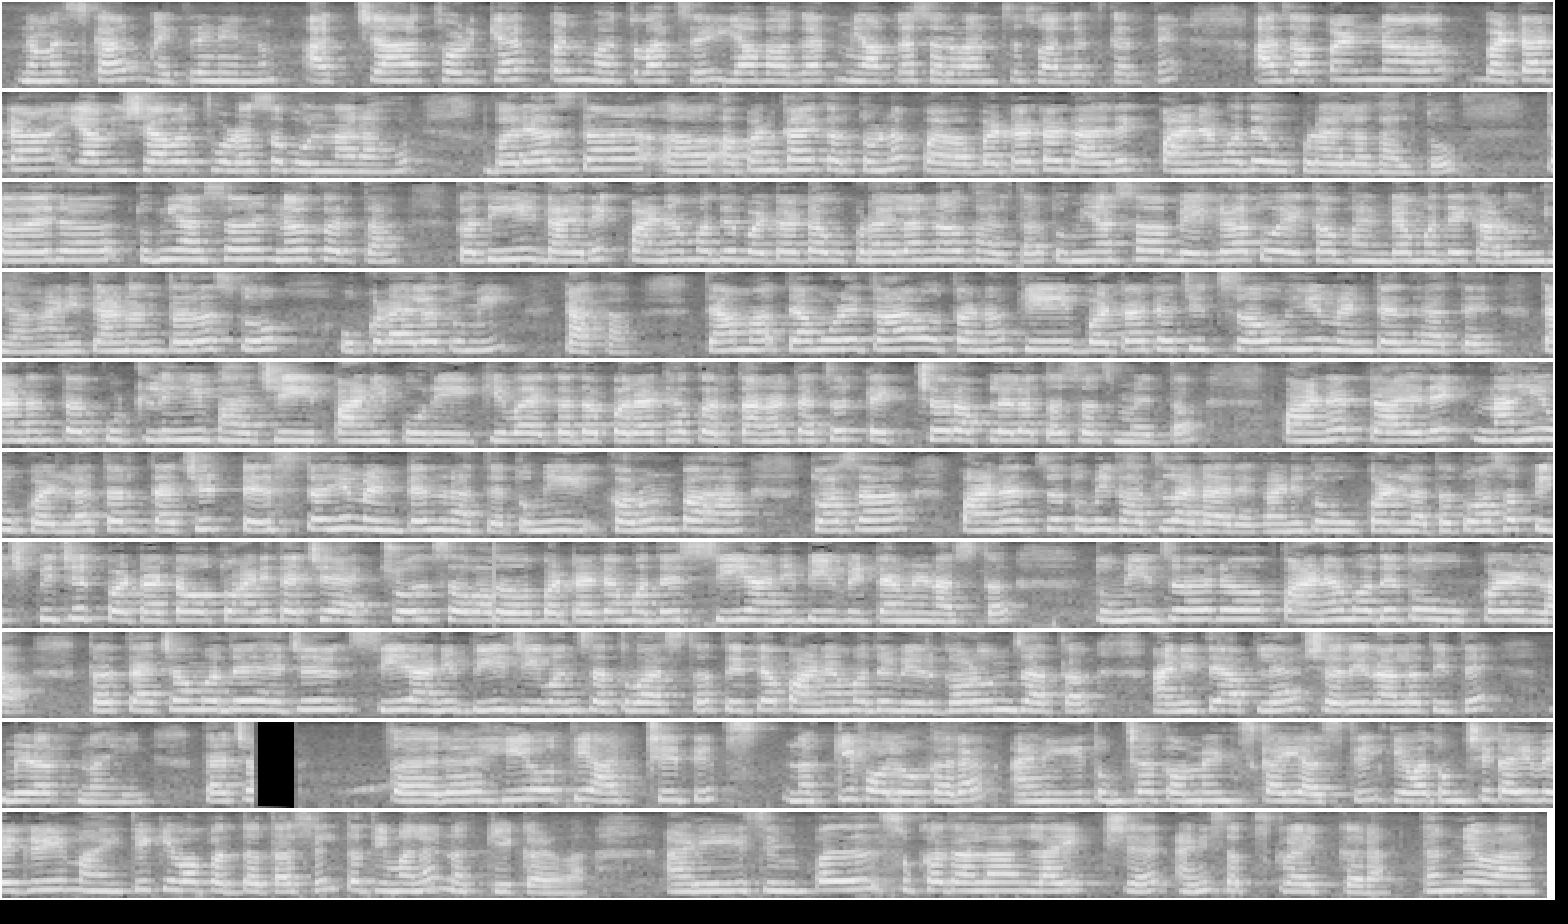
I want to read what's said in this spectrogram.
नमस्कार मैत्रिणींनो. आजच्या थोडक्यात पण महत्त्वाचे या भागात मी आपल्या सर्वांचं स्वागत करते. आज आपण बटाटा या विषयावर थोडंसं बोलणार आहोत. बऱ्याचदा आपण काय करतो ना प बटाटा डायरेक्ट पाण्यामध्ये उकडायला घालतो. तर तुम्ही असं न करता कधीही डायरेक्ट पाण्यामध्ये बटाटा उकडायला न घालता तुम्ही असा वेगळा तो एका भांड्यामध्ये काढून घ्या आणि त्यानंतरच तो उकडायला तुम्ही टाका. त्याम त्यामुळे काय होतं ना की बटाट्याची चव ही मेंटेन राहते. त्यानंतर कुठलीही भाजी पाणीपुरी किंवा एखादा पराठा करताना त्याचं टेक्चर आपल्याला तसंच मिळतं. पाण्यात डायरेक्ट नाही उकडला तर त्याची टेस्टही मेंटेन राहते. तुम्ही करून पहा तो असा पाण्यात जर तुम्ही घातला डायरेक्ट आणि तो उकडला तर तो असा पिचपिचीत बटाटा होतो आणि त्याची ॲक्च्युअल चव बटाट्यामध्ये सी आणि बी विटॅमिन असतं. तुम्ही जर पाण्यामध्ये तो उकडला तर त्याच्यामध्ये हे जे सी आणि बी जीवनसत्व असतं ते त्या पाण्यामध्ये विरघळून जातं आणि ते आपल्या शरीराला तिथे मिळत नाही. त्याच्या तर ही होती आजची टिप्स नक्की फॉलो करा आणि तुमच्या कमेंट्स काही असतील किंवा तुमची काही वेगळी माहिती किंवा पद्धत असेल तर ती मला नक्की कळवा. आणि सिंपल सुखदाला लाईक शेअर आणि सबस्क्राईब करा. धन्यवाद.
